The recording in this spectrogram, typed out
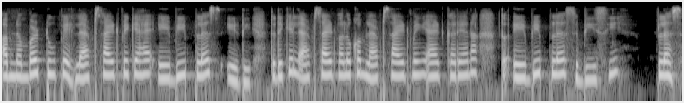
अब नंबर टू पे लेफ़्ट साइड पे क्या है? A B plus A D तो देखिए लेफ़्ट साइड वालों को हम लेफ़्ट साइड में ही ऐड करें ना? तो A B plus B C plus.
